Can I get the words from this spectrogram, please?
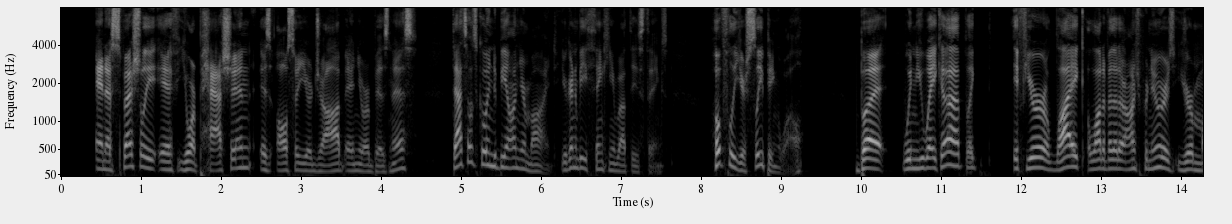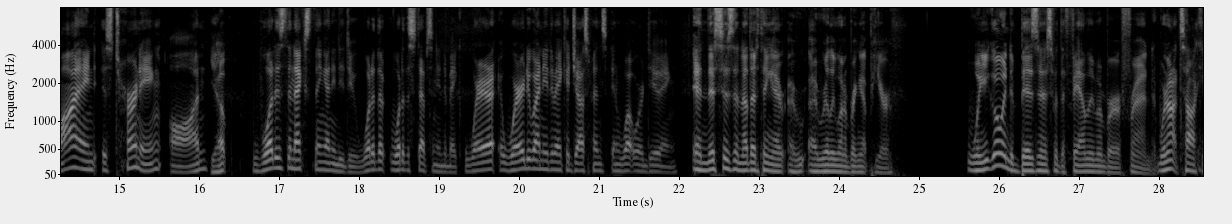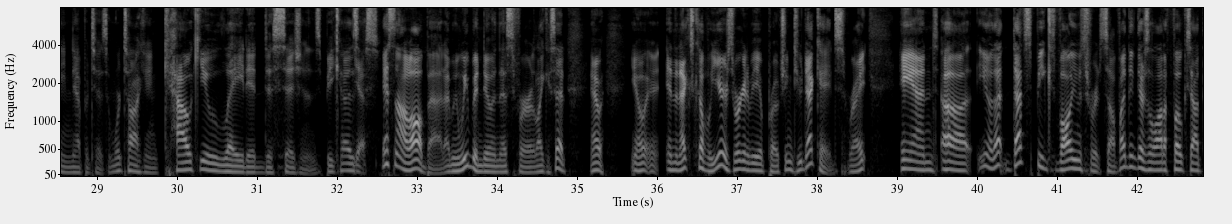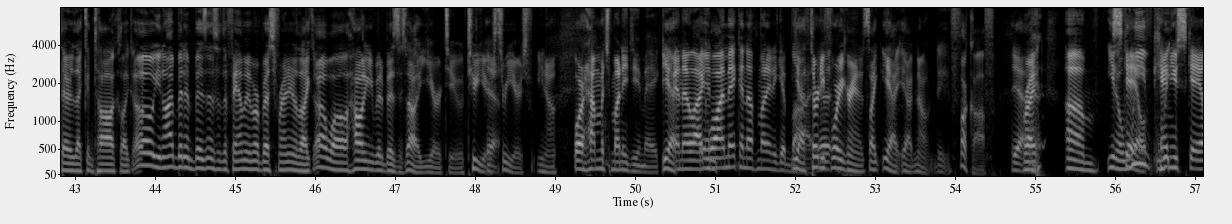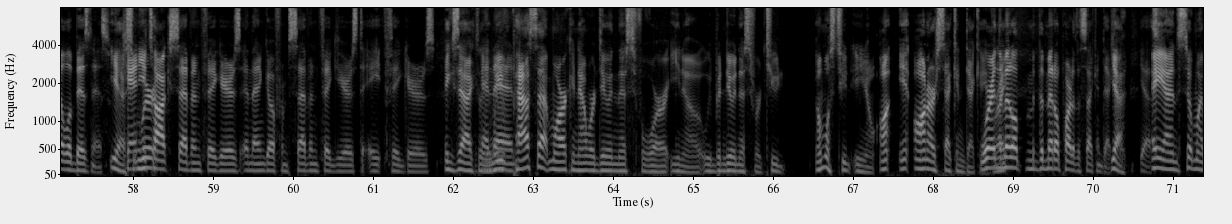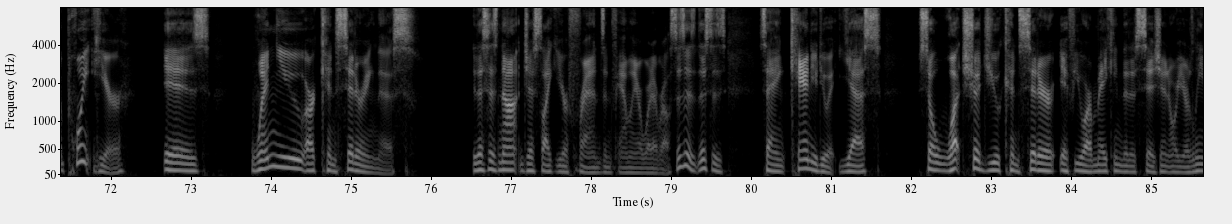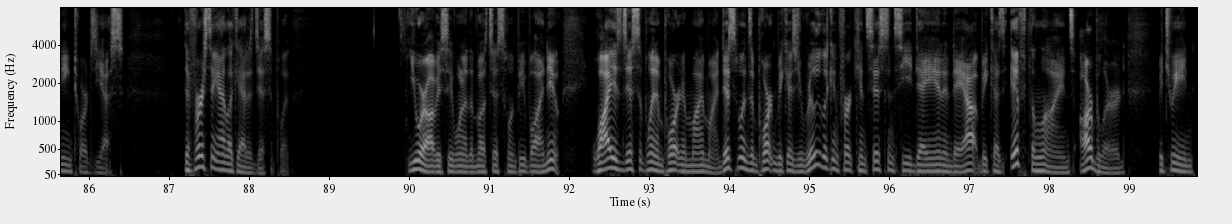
And especially if your passion is also your job and your business, that's what's going to be on your mind. You're going to be thinking about these things. Hopefully you're sleeping well. But when you wake up, like if you're like a lot of other entrepreneurs, your mind is turning on Yep. what is the next thing I need to do? What are the what are the steps I need to make? Where where do I need to make adjustments in what we're doing? And this is another thing I, I, I really want to bring up here. When you go into business with a family member or friend, we're not talking nepotism. We're talking calculated decisions because Yes. it's not all bad. I mean, we've been doing this for, like I said, you know, in in the next couple of years, we're going to be approaching two decades, right? And uh, you know that that speaks volumes for itself. I think there's a lot of folks out there that can talk like, oh, you know, I've been in business with a family member, best friend. And you're like, oh, well, how long have you been in business? Oh, a year or two, two years, Yeah. three years. You know, Or how much money do you make? Yeah, And they're like, and- well, I make enough money to get by. yeah, 30, Uh, 40 grand. It's like, yeah, yeah, no, dude, fuck off, yeah. right? Um, you know, scale. Can we- you scale a business? Yes, Can you talk seven figures and then go from seven figures to eight figures? exactly? and we've then- passed that mark, and now we're doing this for, you know, we've been doing this for two, almost two, you know, on, on our second decade. we're in right? the middle the middle part of the second decade. Yeah. Yes. And so my point here is when you are considering this, this is not just like your friends and family or whatever else. This is this is saying, can you do it? Yes. So what should you consider if you are making the decision or you're leaning towards yes? The first thing I look at is discipline. You are obviously one of the most disciplined people I knew. Why is discipline important in my mind? Discipline's important because you're really looking for consistency day in and day out. Because if the lines are blurred between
